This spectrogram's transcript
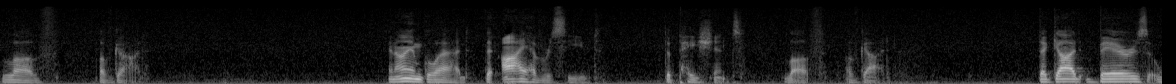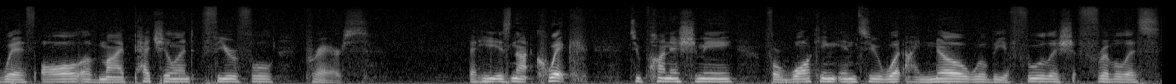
love of God. And I am glad that I have received the patient love of God. That God bears with all of my petulant, fearful prayers. That He is not quick to punish me for walking into what I know will be a foolish, frivolous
